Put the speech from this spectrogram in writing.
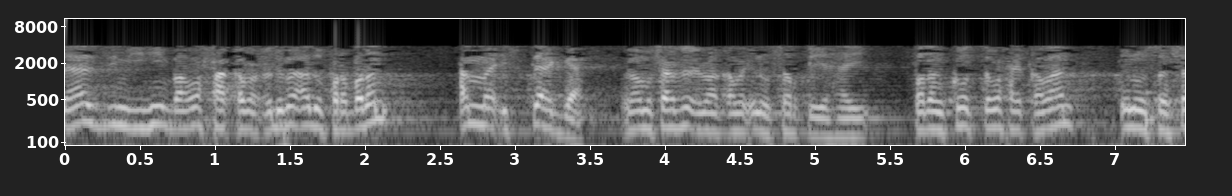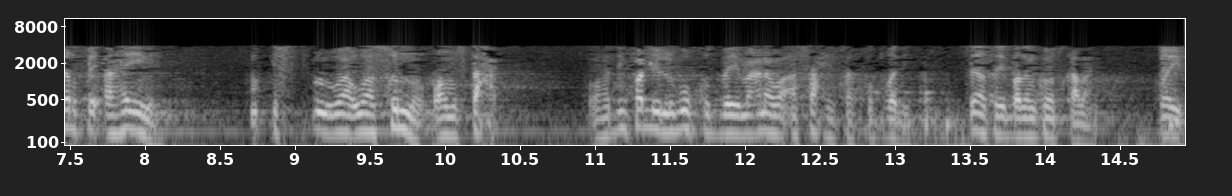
laazim yihiin baa waxaa qaba culimo aad u fara badan ama istaagga imaamu shaafici baa qaba inuu shardi yahay badankoodse waxay qabaan inuusan shardi ahayn waa sunno waa mustaxab oo haddii fadhi lagu khudbayo macnaa waa asaxaysa khudbadii sidaasay badankood qabaan ayb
